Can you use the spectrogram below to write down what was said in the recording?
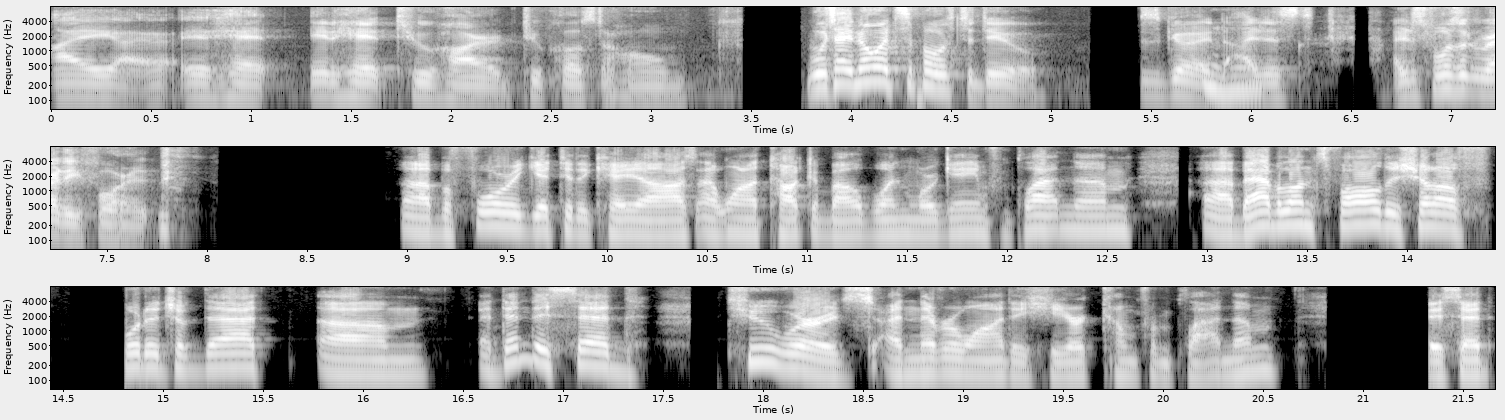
I, I it hit it hit too hard, too close to home, which I know it's supposed to do. This is good. I Mhm. just I just wasn't ready for it. Uh, before we get to the chaos, I want to talk about one more game from Platinum, uh, Babylon's Fall. They shut off footage of that, um, and then they said two words I never wanted to hear come from Platinum. They said,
